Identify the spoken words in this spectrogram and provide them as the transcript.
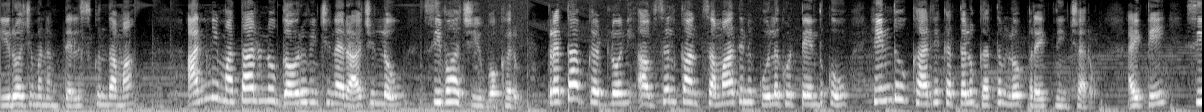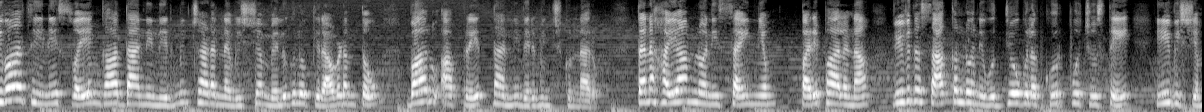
ఈరోజు మనం తెలుసుకుందామా? అన్ని మతాలను గౌరవించిన రాజుల్లో శివాజీ ఒకరు. ప్రతాప్గఢ్లోని అఫ్జల్ ఖాన్ సమాధిని కూలగొట్టేందుకు హిందూ కార్యకర్తలు గతంలో ప్రయత్నించారు. అయితే శివాజీనే స్వయంగా దాన్ని నిర్మించాడన్న విషయం వెలుగులోకి రావడంతో వారు ఆ ప్రయత్నాన్ని విరమించుకున్నారు. తన హయాంలోని సైన్యం పరిపాలన వివిధ శాఖల్లోని ఉద్యోగుల కూర్పు చూస్తే ఈ విషయం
